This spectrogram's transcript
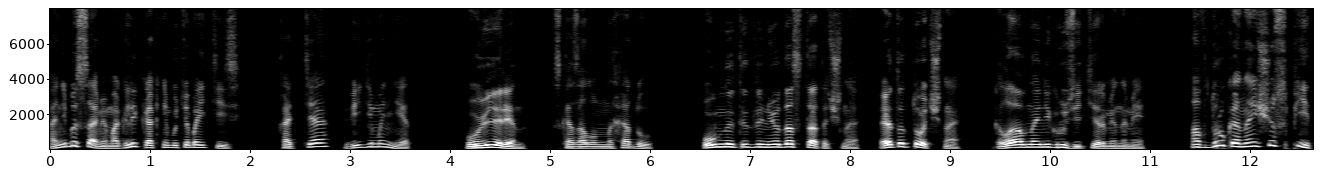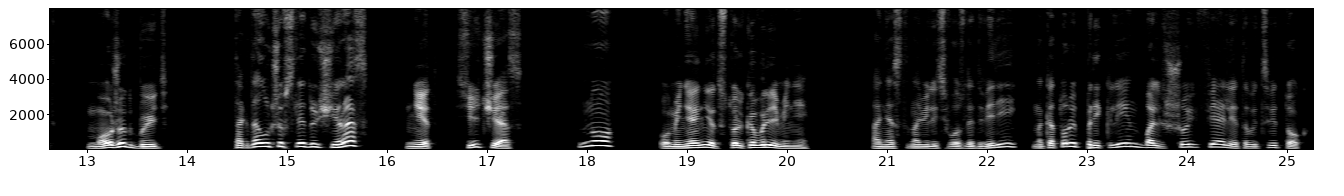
Они бы сами могли как-нибудь обойтись, хотя, видимо, нет. «Уверен», — сказал он на ходу. «Умный ты для нее достаточно, это точно. Главное не грузи терминами». «А вдруг она еще спит?» «Может быть». «Тогда лучше в следующий раз?» «Нет, сейчас». «Но...» «У меня нет столько времени». Они остановились возле дверей, на которой приклеен большой фиолетовый цветок.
